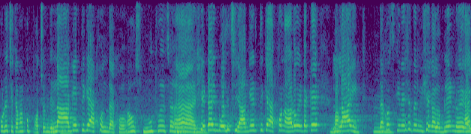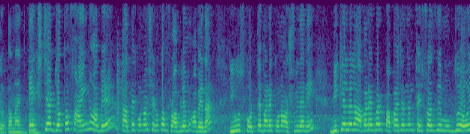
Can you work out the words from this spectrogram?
করেছি এটা আমার খুব পছন্দের না আগের থেকে এখন দেখো। স্মুথ হয়েছে হ্যাঁ সেটাই বলছি আগের থেকে এখন আরও এটাকে লাইট দেখো স্কিনের সাথে মিশে গেল ব্লেন্ড হয়ে গেল। টেক্সচার যত ফাইন হবে তাতে কোনো সেরকম প্রবলেম হবে না। ইউজ করতে পারে কোনো অসুবিধা নেই। বিকেলবেলা আবার একবার পাপা চন্দন ফেস ওয়াশ দিয়ে মুখ ধুয়ে ওই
